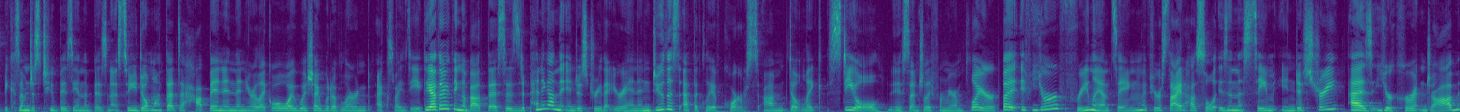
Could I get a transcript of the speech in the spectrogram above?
because I'm just too busy in the business. So you don't want that to happen. And then you're like, oh, I wish I would have learned XYZ. The other thing about this is depending on the industry that you're in, and do this ethically, of course, um, don't like steal essentially from your employer. But if you're freelancing, if your side hustle is in the same industry as your current job,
